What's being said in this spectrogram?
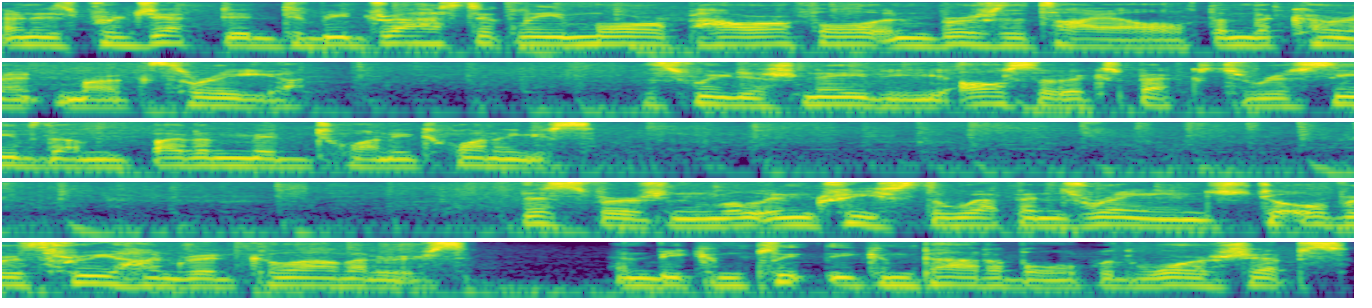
and is projected to be drastically more powerful and versatile than the current Mark III. The Swedish Navy also expects to receive them by the mid 2020s. This version will increase the weapon's range to over 300 kilometers and be completely compatible with warships,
